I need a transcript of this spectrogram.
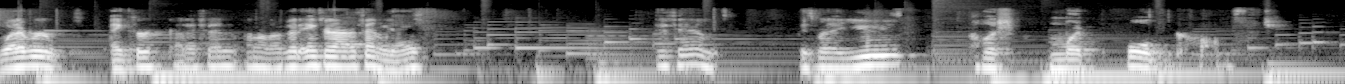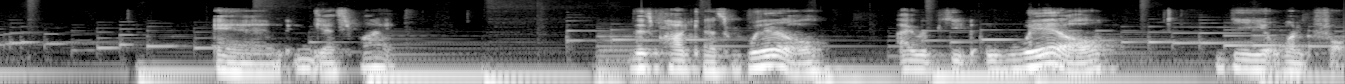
whatever anchor FM. I don't know. Good anchor FM, guys. FM is what I use publish my podcast. And guess what? This podcast will, I repeat, will be wonderful.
